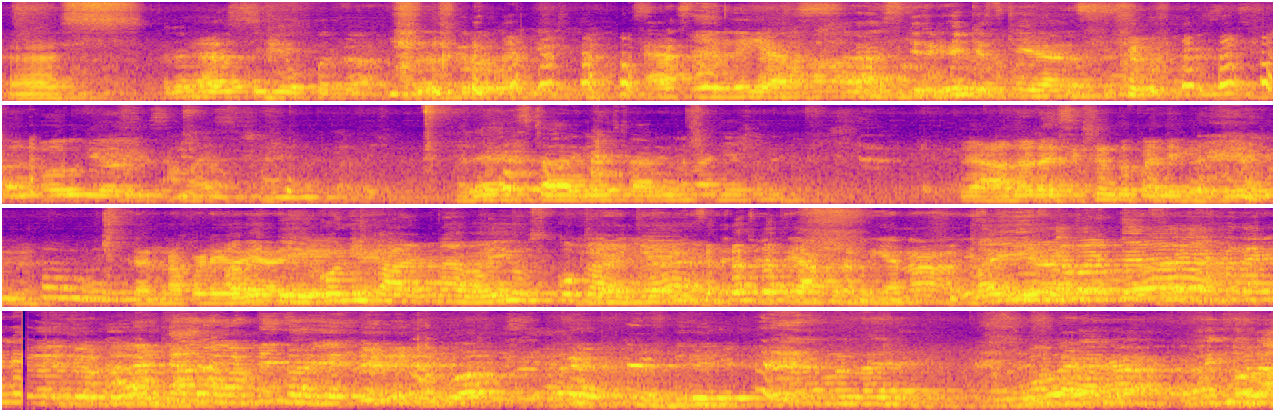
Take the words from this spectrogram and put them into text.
अरे मेसी के ऊपर का ऐश गिर गई ऐश ऐश गिर गई किसकी ऐश अनमोल की और किसकी अरे स्टार के स्टार भी बना दिया तूने। ये आधा डाइसेक्शन तो पहले कर दिया तूने। करना पड़ेगा अबे को नहीं काटना है भाई उसको काटना है। इसने कर दिया ना भाई इसका बर्थडे है। भाई बोल भाई छोटा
